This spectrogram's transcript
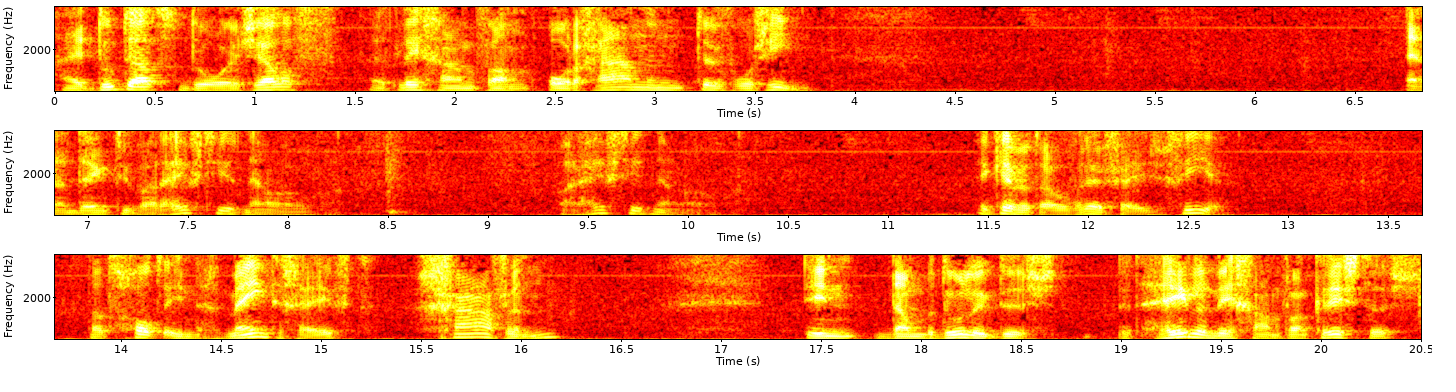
Hij doet dat door zelf het lichaam van organen te voorzien. En dan denkt u, waar heeft hij het nou over? Waar heeft hij het nou over? Ik heb het over Efeze 4. Dat God in de gemeente geeft gaven. In, dan bedoel ik dus het hele lichaam van Christus.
